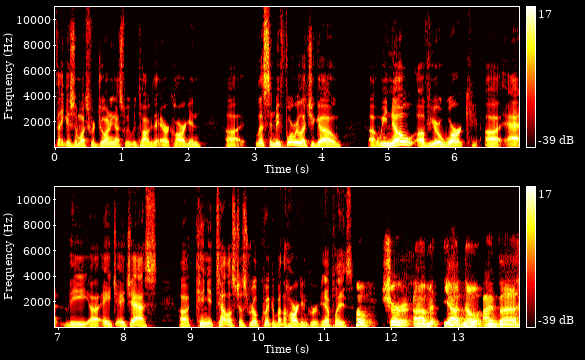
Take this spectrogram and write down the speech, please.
thank you so much for joining us. We've been talking to Eric Hargan. Uh, listen, before we let you go, uh, we know of your work uh, at the HHS uh, can you tell us just real quick about the Hargan Group? Yeah, please. Oh, sure. Um, yeah, no, I've uh,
